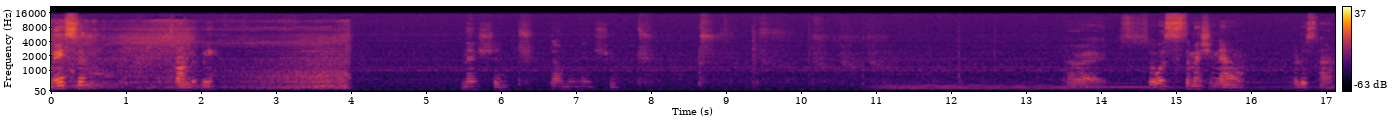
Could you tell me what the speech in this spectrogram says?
Mason. What's wrong with me? Nation. Domination. Alright. So what's the mission now? Or this time?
